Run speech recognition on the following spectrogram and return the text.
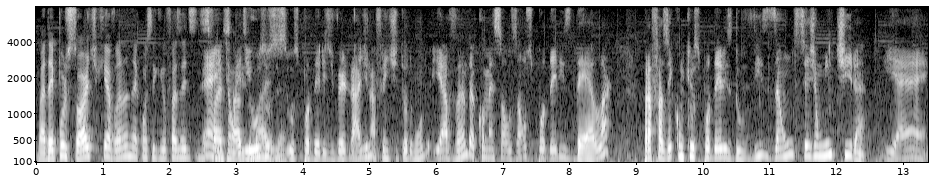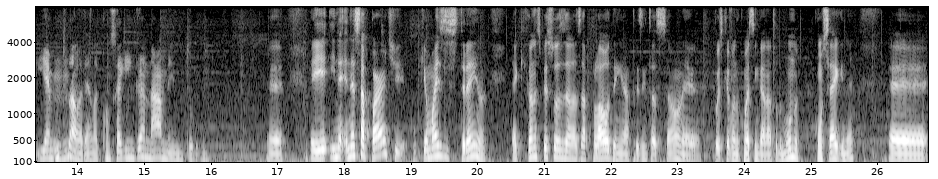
Mas daí, por sorte, que a Wanda né, conseguiu fazer des- É, disfarçar. então ele usa mais, os, né? os poderes de verdade na frente de todo mundo e a Wanda começa a usar os poderes dela pra fazer com que os poderes do Visão sejam mentira. E é, e é muito Uhum. da hora, ela consegue enganar mesmo todo mundo. É. E, e ne- nessa parte, o que é o mais estranho é que quando as pessoas elas aplaudem a apresentação, né? Depois que a Wanda começa a enganar todo mundo, consegue, né? é,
